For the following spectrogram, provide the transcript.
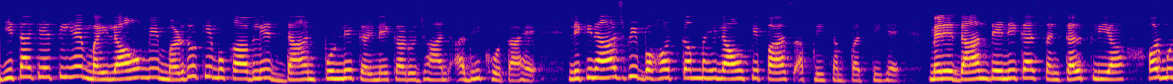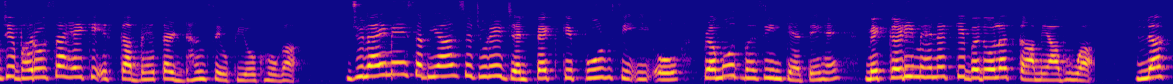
गीता कहती है, महिलाओं में मर्दों के मुकाबले दान पुण्य करने का रुझान अधिक होता है, लेकिन आज भी बहुत कम महिलाओं के पास अपनी संपत्ति है। मैंने दान देने का संकल्प लिया और मुझे भरोसा है कि इसका बेहतर ढंग से उपयोग होगा। जुलाई में इस अभियान से जुड़े जनपैक्ट के पूर्व सीईओ प्रमोद भसीन कहते हैं, मैं कड़ी मेहनत के बदौलत कामयाब हुआ। लक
